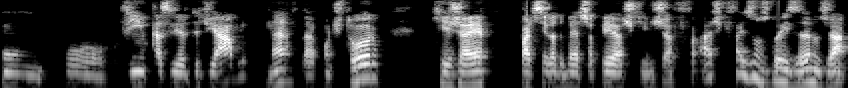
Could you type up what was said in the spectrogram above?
com o vinho Casileiro do Diablo, né, da Ponte Toro, que já é parceira do BSOP, acho que já acho que faz uns dois anos já.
